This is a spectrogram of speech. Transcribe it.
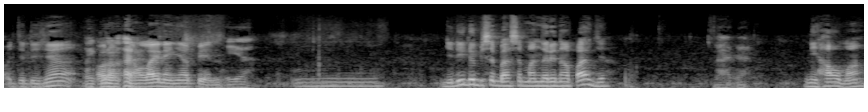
Oh, jadinya Baik, orang keluar. yang lain yang nyiapin. Iya, Hmm, jadi udah bisa bahasa Mandarin apa aja? nggak ada. Ni hao mah?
